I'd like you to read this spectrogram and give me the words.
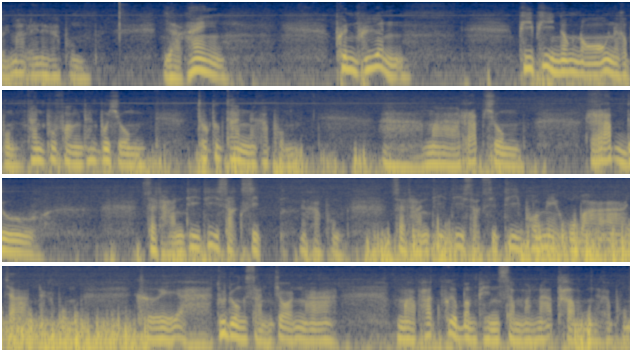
วยมากเลยนะครับผม อยากให้เพื่อนๆ พี่ๆ น้องๆ นะครับผม ท่านผู้ฟังท่านผู้ชม ทุกๆทท่านนะครับผมามารับชมรับดูสถานที่ที่ศักดิ์สิทธิ์นะครับผมสถานที่ที่ศักดิ์สิทธิ์ที่พ่อแม่ครูบาอาจารย์นะครับผมเคยทุดวงสัญจรมา มาพักเพื่อบำเพ็ญสมณธรรมนะครับ ผม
